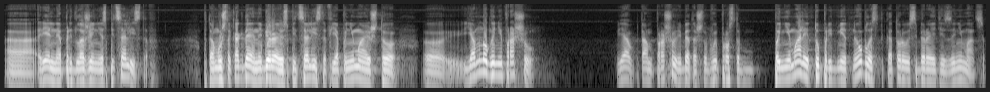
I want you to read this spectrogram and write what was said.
э, реальное предложение специалистов. Потому что когда я набираю специалистов, я понимаю, что э, я много не прошу. Я там прошу, ребята, чтобы вы просто понимали ту предметную область, которой вы собираетесь заниматься.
